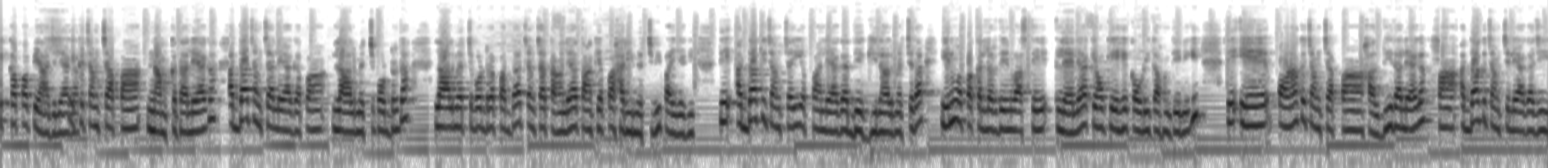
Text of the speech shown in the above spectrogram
ਇੱਕ ਆਪਾਂ ਪਿਆਜ਼ ਲਿਆਗਾ ਇੱਕ ਚਮਚਾ ਆਪਾਂ ਨਮਕ ਦਾ ਲਿਆਗਾ ਅੱਧਾ ਚਮਚਾ ਲਿਆਗਾ ਆਪਾਂ ਲਾਲ ਮਿਰਚ ਪਾਊਡਰ ਦਾ। ਲਾਲ ਮਿਰਚ ਪਾਊਡਰ ਆਪਾਂ ਅੱਧਾ ਚਮਚਾ ਤਾਂ ਲਿਆ ਤਾਂ ਕਿ ਆਪਾਂ ਹਰੀ ਮਿਰਚ ਵੀ ਪਾਈ ਹੈਗੀ। ਤੇ ਅੱਧਾ ਕੁ ਚਮਚਾ ਹੀ ਆਪਾਂ ਲਿਆਗਾ ਦੇਗੀ ਲਾਲ ਮਿਰਚ ਦਾ, ਇਹਨੂੰ ਆਪਾਂ ਕਲਰ ਦੇਣ ਵਾਸਤੇ ਲੈ ਲਿਆ, ਕਿਉਂਕਿ ਇਹ ਕੌੜੀ ਤਾਂ ਹੁੰਦੀ ਨਹੀਂਗੀ ਤੇ ਇਹ ਪੌਣਾ ਕੁ ਚਮਚ ਆਪਾਂ ਹਲਦੀ ਦਾ ਲਿਆਗਾ ਆਪਾਂ ਅੱਧਾ ਕੁ ਚਮਚ ਲਿਆਗਾ ਜੀ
